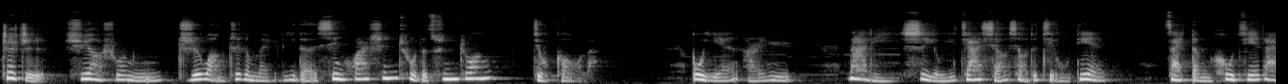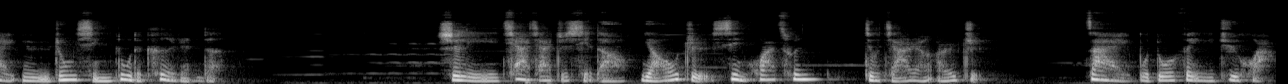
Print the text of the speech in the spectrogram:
这只需要说明，直往这个美丽的杏花深处的村庄就够了。不言而喻，那里是有一家小小的酒店，在等候接待雨中行路的客人的。诗里恰恰只写到“遥指杏花村”，就戛然而止，再不多费一句话，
